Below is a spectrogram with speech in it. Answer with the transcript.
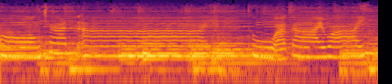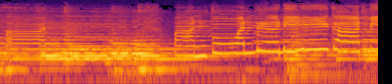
มองฉันอาย ทั่วกายไวหวันปั่นป่ วนหรือดีเกิดมี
